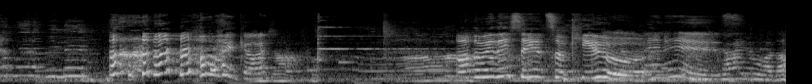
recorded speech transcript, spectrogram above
Ang hirap bilhin! Oh my gosh. Oh, the way they say it's so cute. It is. Kakain mo ba to?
